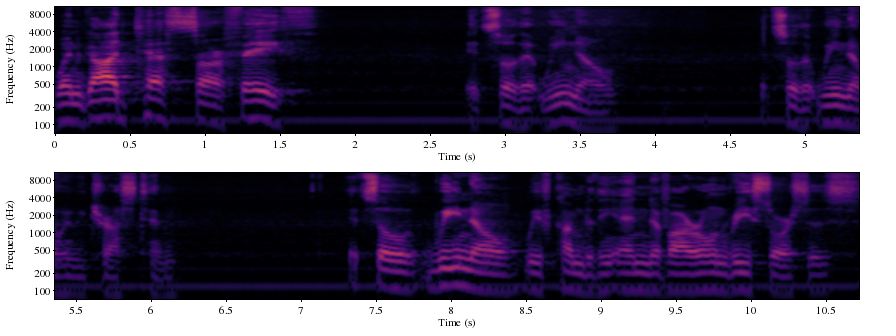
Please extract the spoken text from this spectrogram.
When God tests our faith, it's so that we know. It's so that we know we trust him. It's so we know we've come to the end of our own resources,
